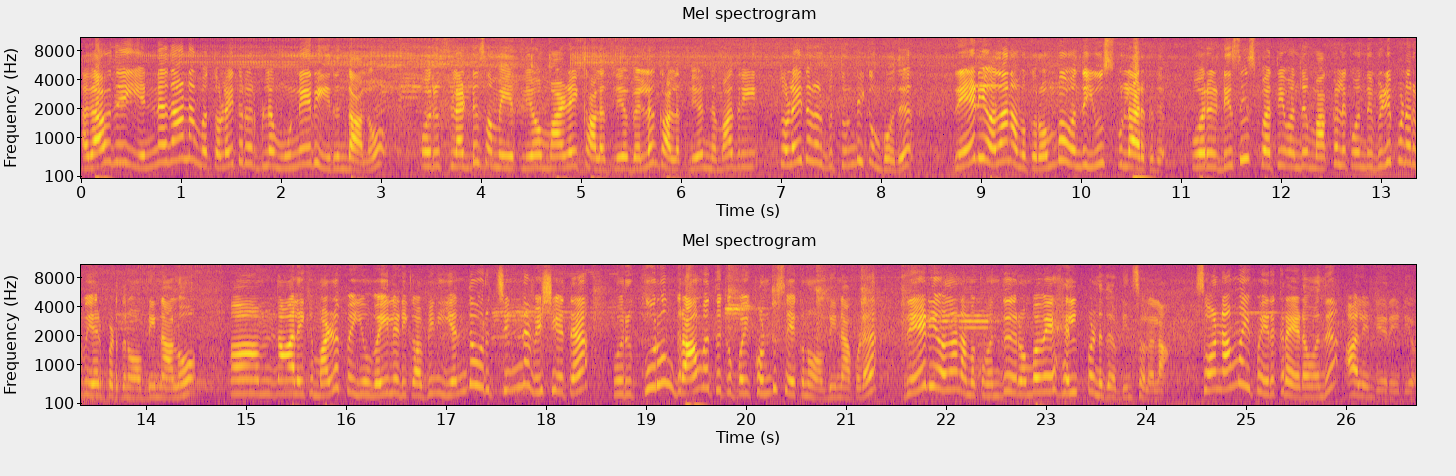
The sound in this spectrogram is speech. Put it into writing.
அதாவது என்னதான் நம்ம தொலைத்தொடர்பில் முன்னேறி இருந்தாலும் ஒரு ஃப்ளட்டு சமயத்துலேயோ மழை காலத்துலேயோ வெள்ளம் காலத்துலேயோ இந்த மாதிரி தொலைத்தொடர்பு துண்டிக்கும் போது ரேடியோ தான் நமக்கு ரொம்ப வந்து யூஸ்ஃபுல்லாக இருக்குது. ஒரு டிசீஸ் பற்றி வந்து மக்களுக்கு வந்து விழிப்புணர்வு ஏற்படுத்தணும் அப்படின்னாலும் நாளைக்கு மழை பெய்யும் வெயில் அடிக்கும் அப்படின்னு எந்த ஒரு சின்ன விஷயத்த ஒரு குறும் கிராமத்துக்கு போய் கொண்டு சேர்க்கணும் அப்படின்னா கூட ரேடியோ தான் நமக்கு வந்து ரொம்பவே ஹெல்ப் பண்ணுது அப்படின்னு சொல்லலாம். ஸோ நம்ம இப்போ இருக்கிற இடம் வந்து ஆல் இண்டியா ரேடியோ.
